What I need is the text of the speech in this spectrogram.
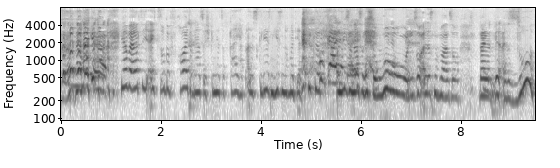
So. Ja, aber er hat sich echt so gefreut und er so, ich bin jetzt auf geil, ich habe alles gelesen, hier sind nochmal die Artikel Oh, geil, und dies und das und ich so, wow, und so alles nochmal so, weil wir, also so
